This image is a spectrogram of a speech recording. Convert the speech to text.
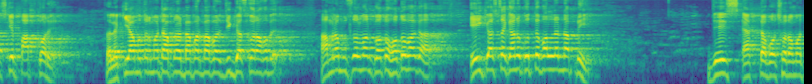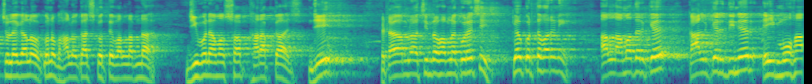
আজকে পাপ করে, তাহলে কিয়ামতের মাঠে আপনার ব্যাপার ব্যাপার জিজ্ঞাসা করা হবে। আমরা মুসলমান কত হতভাগা, এই কাজটা কেন করতে পারলেন না আপনি? যে একটা বছর আমার চলে গেল, কোনো ভালো কাজ করতে পারলাম না। জীবনে আমার সব খারাপ কাজ। জি, এটা আমরা চিন্তা ভাবনা করেছি, কেউ করতে পারেনি। আল্লাহ আমাদেরকে কালকের দিনের এই মহা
